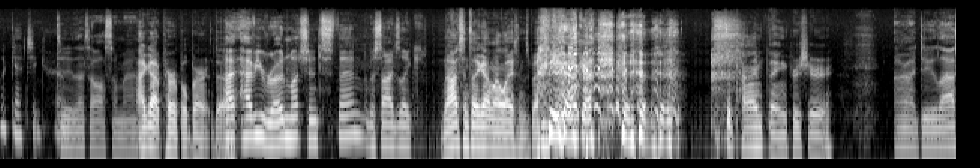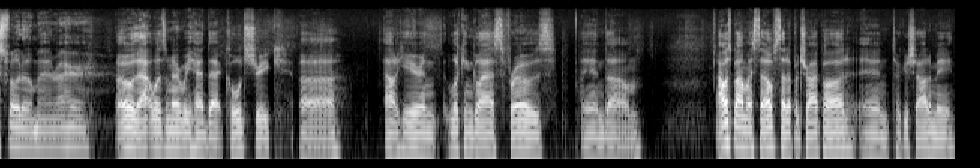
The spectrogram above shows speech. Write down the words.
Look at you go. dude, that's awesome, man. I got purple burnt though. Ha- have you rode much since then? Besides, like, Not since I got my license back. yeah, okay. it's a time thing for sure. All right, dude. Last photo, man, right here. Oh, that was whenever we had that cold streak uh, out here, and Looking Glass froze, and um, I was by myself, set up a tripod, and took a shot of me.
